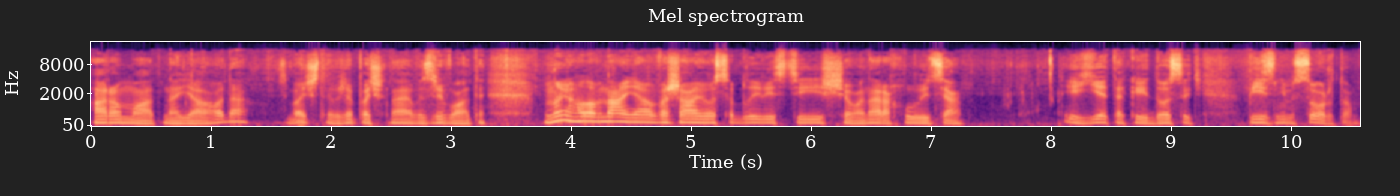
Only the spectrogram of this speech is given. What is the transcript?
ароматна ягода. Бачите, вже починає визрівати. Ну і головна, я вважаю, особливість її, що вона рахується і є такий досить пізнім сортом,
